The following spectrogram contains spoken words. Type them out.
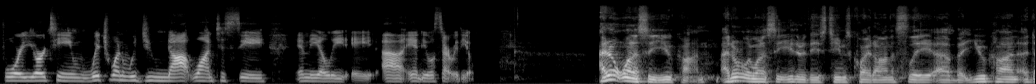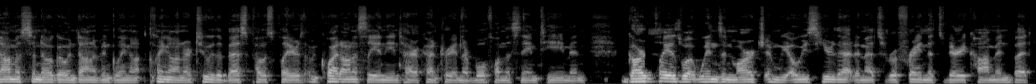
for your team? Which one would you not want to see in the Elite Eight? Uh, Andy, we'll start with you. I don't want to see UConn. I don't really want to see either of these teams, quite honestly. Uh, but UConn, Adama Sanogo, and Donovan Clingan are two of the best post players. I mean, quite honestly, in the entire country, and they're both on the same team. And guard play is what wins in March, and we always hear that, and that's a refrain that's very common. But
